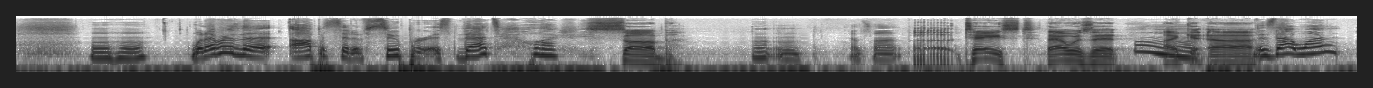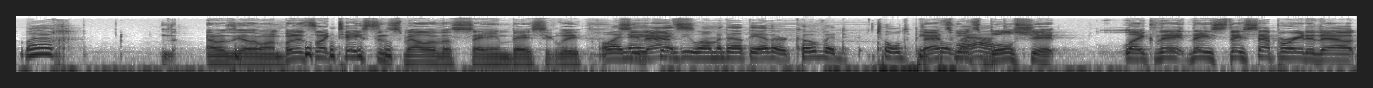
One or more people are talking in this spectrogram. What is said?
so, Whatever the opposite of super is, that's how I feel. sub That's not. uh, taste. That was it. I Hmm. ca- uh, Is that one? Ugh. that was the other one. But it's like taste and smell are the same, basically. Well, I know See, you that's can't do one without the other. COVID told people that's what's that. bullshit. Like they they they separated out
